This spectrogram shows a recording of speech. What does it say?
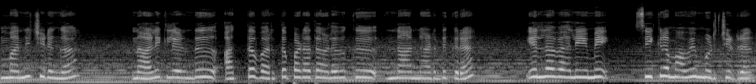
மன்னிச்சிடுங்க நாளைக்குல இருந்து அத்தை வருத்தப்படாத அளவுக்கு நான் நடந்துக்கிறேன். எல்லா வேலையுமே சீக்கிரமாவே முடிச்சிடுறேன்.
